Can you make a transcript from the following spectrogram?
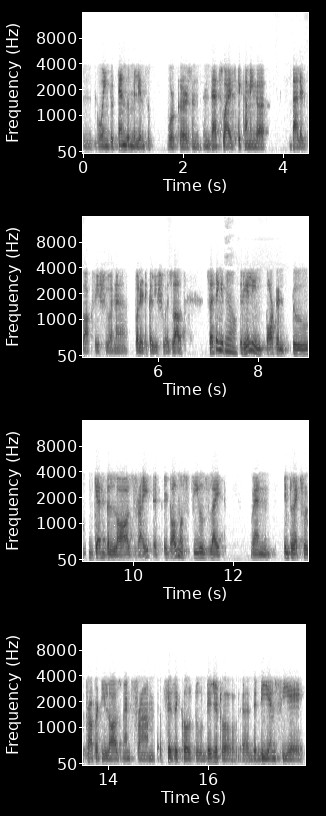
and going to tens of millions of workers. And, and that's why it's becoming a ballot box issue and a political issue as well. So I think it's yeah. really important to get the laws right. It, it almost feels like when intellectual property laws went from physical to digital, uh, the DMCA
